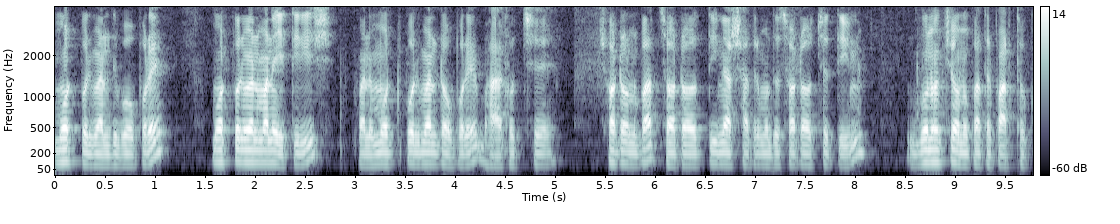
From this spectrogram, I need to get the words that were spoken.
মোট পরিমাণ দিব ওপরে। মোট পরিমাণ মানে তিরিশ। মানে মোট পরিমাণটা ওপরে ভাগ হচ্ছে ছটা অনুপাত। ছটা তিন আর সাতের মধ্যে ছটা হচ্ছে তিন। গুণ হচ্ছে অনুপাতের পার্থক্য।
